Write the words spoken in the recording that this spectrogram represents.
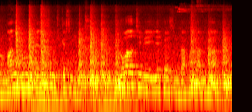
어, 많은 도움이 되셨으면 좋겠습니다. 노가더 TV의 이 대표였습니다. 감사합니다.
